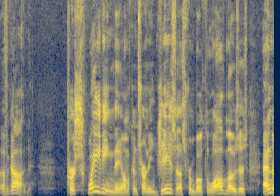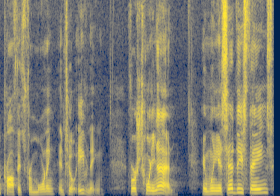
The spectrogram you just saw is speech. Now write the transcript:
of God, persuading them concerning Jesus from both the law of Moses and the prophets from morning until evening. Verse 29 And when he had said these things,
